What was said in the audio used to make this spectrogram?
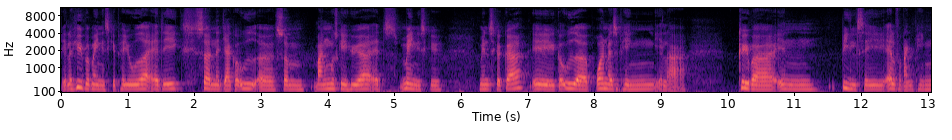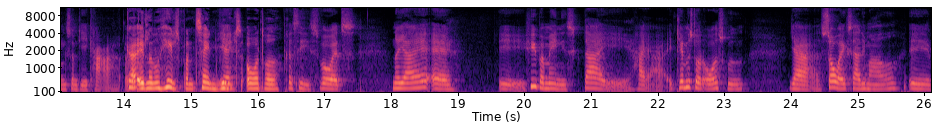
eller hypermaniske perioder er det ikke sådan, at jeg går ud og, som mange måske hører, at maniske mennesker gør, øh, går ud og bruger en masse penge, eller køber en bil til alt for mange penge, som de ikke har. Gør et eller andet helt spontant, Ja. vildt overdrevet. Præcis, hvor at når jeg er øh, hypermanisk, der øh, har jeg et kæmpestort overskud. Jeg sover ikke særlig meget, øh,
